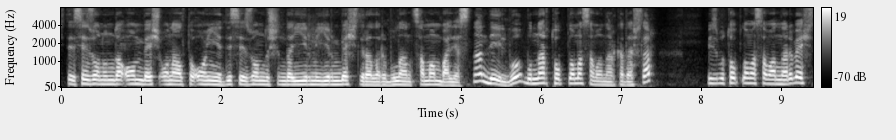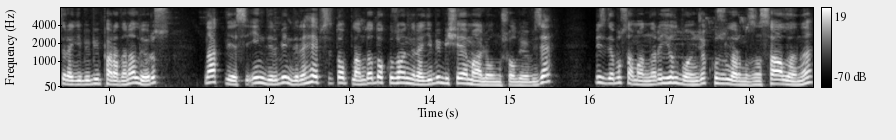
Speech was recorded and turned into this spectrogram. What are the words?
işte sezonunda 15, 16, 17 sezon dışında 20-25 liraları bulan saman balyasından değil bu. Bunlar toplama saman arkadaşlar. Biz bu toplama samanları 5 lira gibi bir paradan alıyoruz. Nakliyesi indir bindire hepsi toplamda 9-10 lira gibi bir şeye mal olmuş oluyor bize. Biz de bu samanları yıl boyunca kuzularımızın sağlığını,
